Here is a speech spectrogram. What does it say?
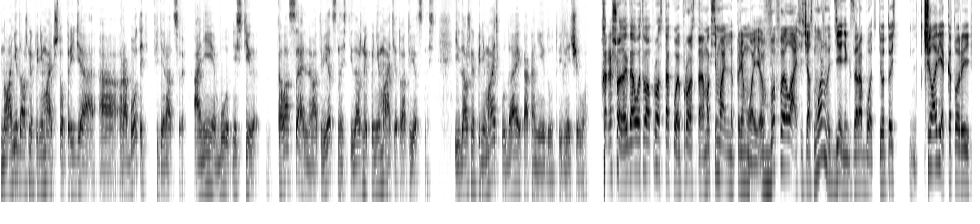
но они должны понимать, что придя а, работать в федерацию, они будут нести колоссальную ответственность и должны понимать эту ответственность. И должны понимать, куда и как они идут и для чего. Хорошо, тогда вот вопрос такой, просто максимально прямой. В ФЛА сейчас можно денег заработать? Вот, то есть человек, который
